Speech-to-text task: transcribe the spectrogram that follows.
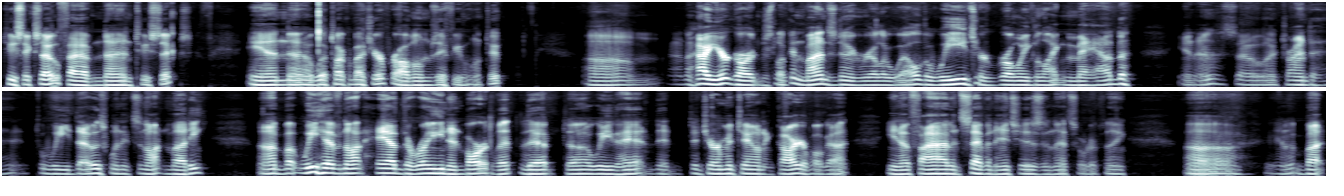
260 5926. And uh, we'll talk about your problems if you want to. Um, how your garden's looking. Mine's doing really well. The weeds are growing like mad, you know, so uh, trying to, to weed those when it's not muddy. Uh, but we have not had the rain in Bartlett that uh, we've had that Germantown and Collierville got, you know, five and seven inches and that sort of thing. Uh, you know, but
